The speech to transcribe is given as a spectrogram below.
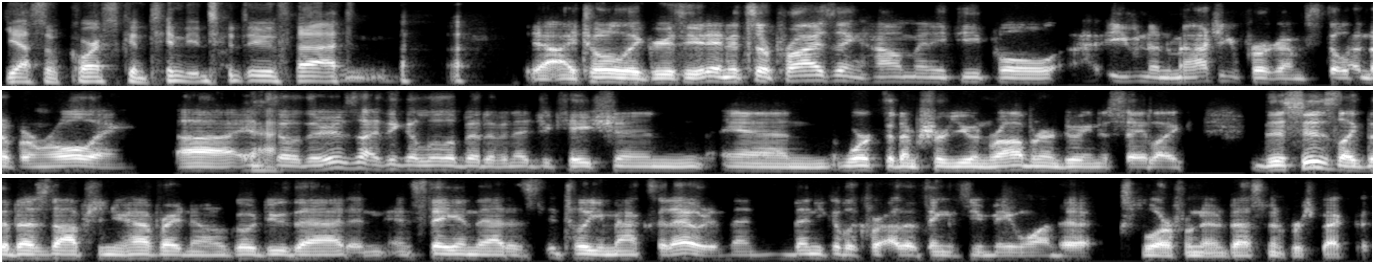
yes, of course, continue to do that. Mm. Yeah, I totally agree with you. And it's surprising how many people, even in a matching program, still end up enrolling uh, and yeah. so there is, I think, a little bit of an education and work that I'm sure you and Robin are doing to say, like, this is like the best option you have right now. Go do that and, and stay in that as, until you max it out. And then, then you can look for other things you may want to explore from an investment perspective.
